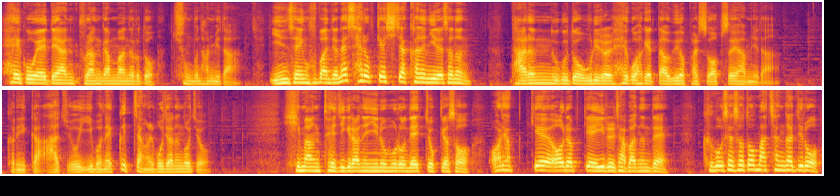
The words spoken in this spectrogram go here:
해고에 대한 불안감만으로도 충분합니다. 인생 후반전에 새롭게 시작하는 일에서는 다른 누구도 우리를 해고하겠다 위협할 수 없어야 합니다. 그러니까 아주 이번에 끝장을 보자는 거죠. 희망퇴직이라는 이름으로 내쫓겨서 어렵게 어렵게 일을 잡았는데 그곳에서도 마찬가지로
